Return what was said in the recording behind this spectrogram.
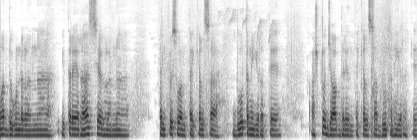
ಮದ್ದು ಗುಂಡಗಳನ್ನು ಇತರೆ ರಹಸ್ಯಗಳನ್ನು ತಲುಪಿಸುವಂಥ ಕೆಲಸ ದೂತನಿಗಿರುತ್ತೆ. ಅಷ್ಟು ಜವಾಬ್ದಾರಿ ಅಂತ ಕೆಲಸ ದೂತನಿಗಿರುತ್ತೆ.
